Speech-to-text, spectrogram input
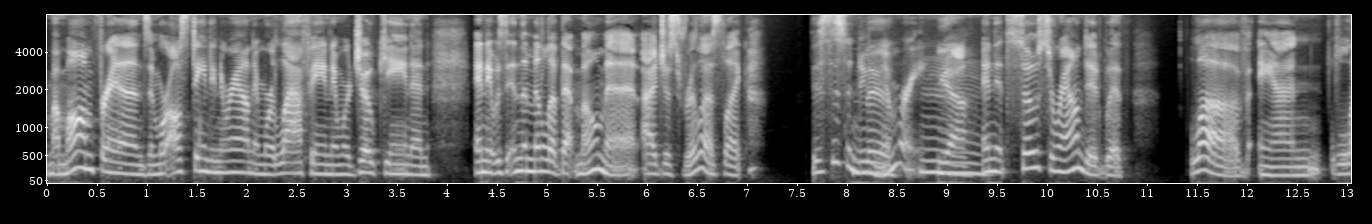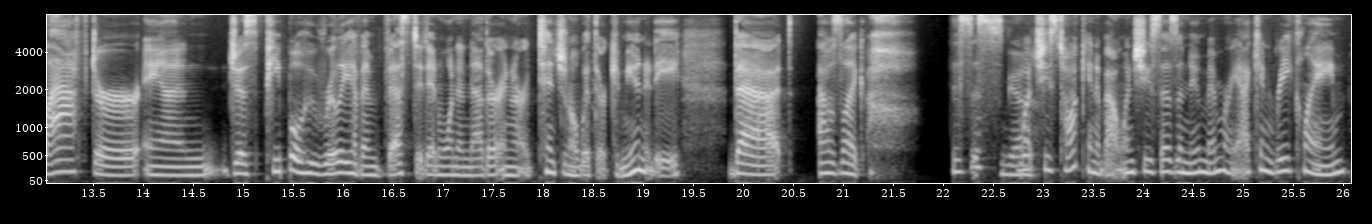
my mom friends, and we're all standing around and we're laughing and we're joking. And and it was in the middle of that moment, I just realized like, this is a new New. memory. Yeah. And it's so surrounded with love and laughter and just people who really have invested in one another and are intentional with their community that I was like, "Ah, this is Yeah. what she's talking about when she says a new memory. I can reclaim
